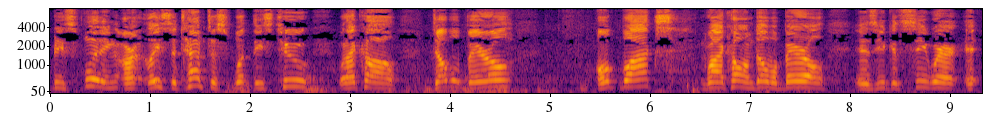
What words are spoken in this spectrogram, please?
be splitting, or at least attempt to split these two, what I call double barrel oak blocks. Why I call them double barrel is you can see where it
